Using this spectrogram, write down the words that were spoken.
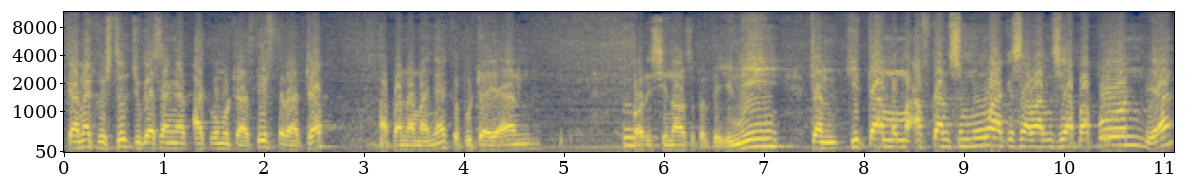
karena Gus Dur juga sangat akomodatif terhadap apa namanya kebudayaan orisinal seperti ini dan kita memaafkan semua kesalahan siapa pun ya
